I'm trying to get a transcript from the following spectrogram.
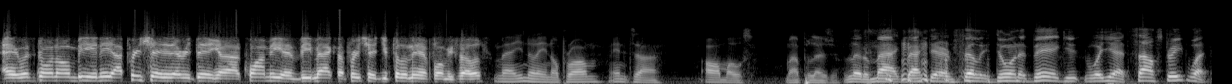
Hey, what's going on, B and E? I appreciated everything, uh, Kwame and V Max. I appreciate you filling in for me, fellas. Man, you know there ain't no problem. Anytime, almost. My pleasure. Little Mac back there in Philly doing it big. You, where you at? South Street? What?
